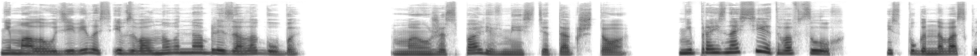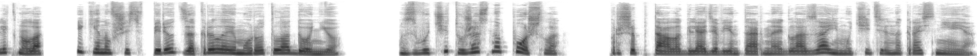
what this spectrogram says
Немало удивилась и взволнованно облизала губы. «Мы уже спали вместе, так что...» «Не произноси этого вслух!» Испуганно воскликнула и, кинувшись вперед, закрыла ему рот ладонью. «Звучит ужасно пошло», прошептала, глядя в янтарные глаза и мучительно краснея.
